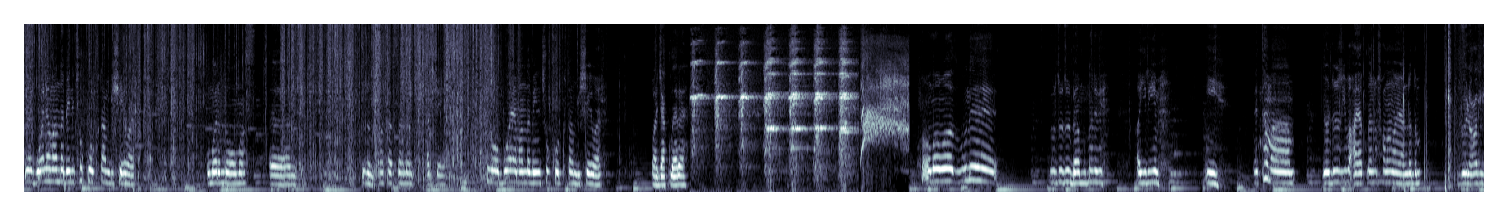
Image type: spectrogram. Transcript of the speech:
Şimdi bu elemanda beni çok korkutan bir şey var. Umarım da olmaz. Ee, durun makasla hemen açayım. Şimdi o bu elemanda beni çok korkutan bir şey var. Bacakları. Olamaz bu ne? Dur dur dur ben bunları bir ayırayım. İyi. Ve tamam. Gördüğünüz gibi ayaklarını falan ayarladım. Böyle abi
